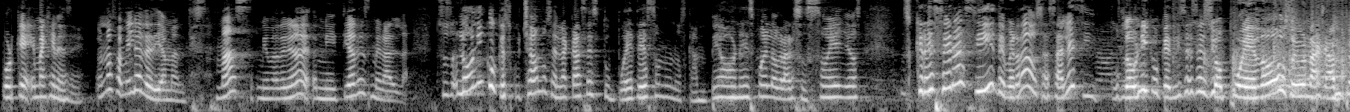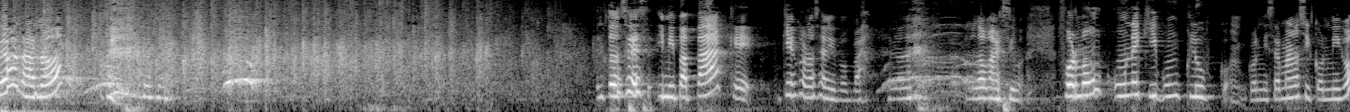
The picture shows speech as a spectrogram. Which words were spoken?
Porque imagínense, una familia de diamantes, más mi madrina, mi tía de Esmeralda. Lo único que escuchamos en la casa es tú puedes, son unos campeones, pueden lograr sus sueños. crecer así, de verdad, o sea, sales y pues, lo único que dices es yo puedo, soy una campeona, ¿no? Entonces, y mi papá, que ¿quién conoce a mi papá? lo máximo. Formó un, equipo, un club con, mis hermanos y conmigo,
